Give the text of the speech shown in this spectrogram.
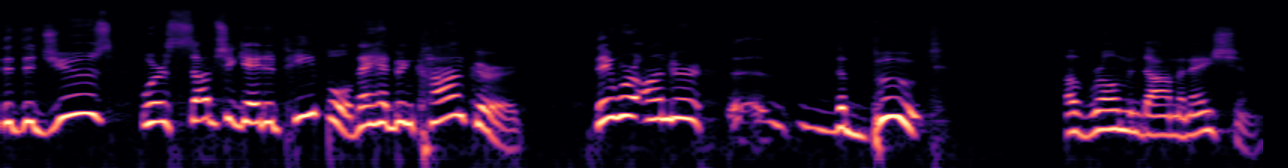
that the Jews were a subjugated people. They had been conquered. They were under uh, the boot of Roman domination.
